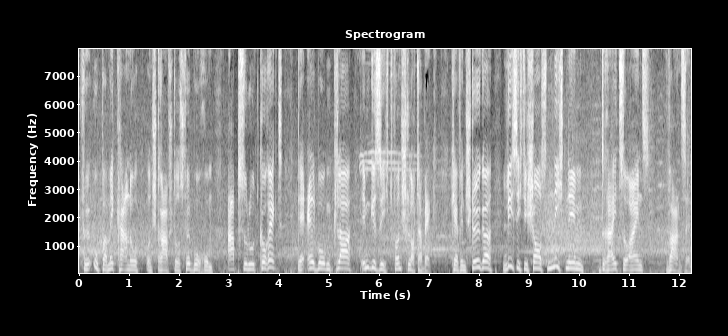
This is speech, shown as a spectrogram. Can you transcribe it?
für Upamecano und Strafstoß für Bochum. Absolut korrekt. Der Ellbogen klar im Gesicht von Schlotterbeck. Kevin Stöger ließ sich die Chance nicht nehmen. 3 zu 1. Wahnsinn.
